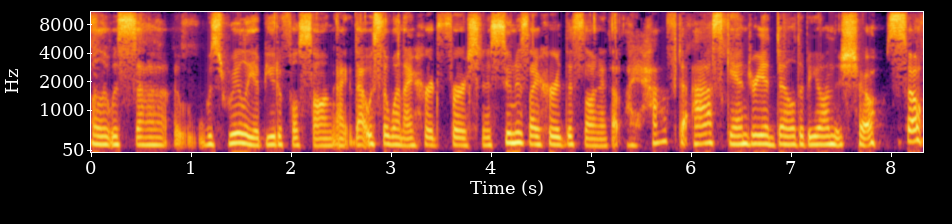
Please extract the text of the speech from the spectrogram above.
Well, it was uh, it was really a beautiful song. I, that was the one I heard first, and as soon as I heard the song, I thought I have to ask Andrea and Del to be on the show. So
